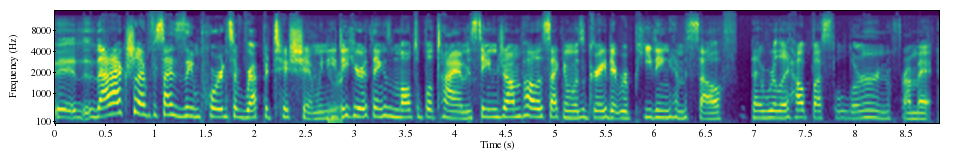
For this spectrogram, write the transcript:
that actually emphasizes the importance of repetition. We need right. to hear things multiple times. St. John Paul II was great at repeating himself. That really help us learn from it.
